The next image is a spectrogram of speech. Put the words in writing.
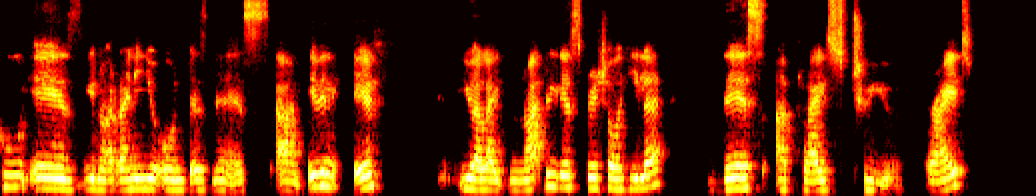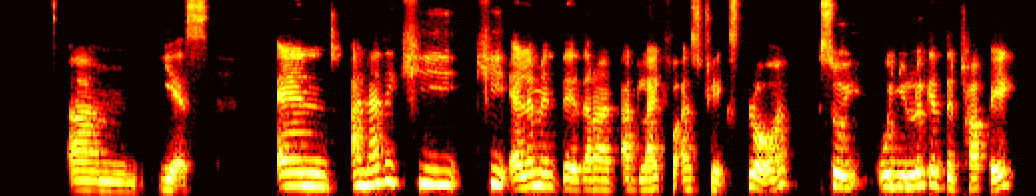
who is, you know, running your own business, um, even if you are like not really a spiritual healer, this applies to you, right? Um, yes. And another key key element there that I'd, I'd like for us to explore. So when you look at the topic,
